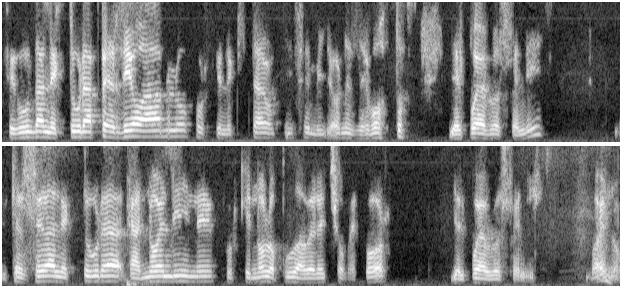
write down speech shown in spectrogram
Segunda lectura perdió AMLO porque le quitaron 15 millones de votos y el pueblo es feliz. Y tercera lectura ganó el INE porque no lo pudo haber hecho mejor y el pueblo es feliz. Bueno,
